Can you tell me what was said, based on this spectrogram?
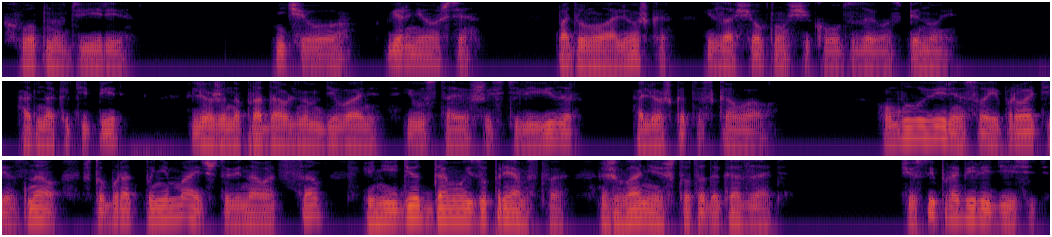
хлопнув дверью. «Ничего, вернешься», — подумал Алешка и защелкнул щеколду за его спиной. Однако теперь, лежа на продавленном диване и уставившись в телевизор, Алешка тосковал. Он был уверен в своей правоте, знал, что брат понимает, что виноват сам, и не идет домой из упрямства, желания что-то доказать. Часы пробили десять,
